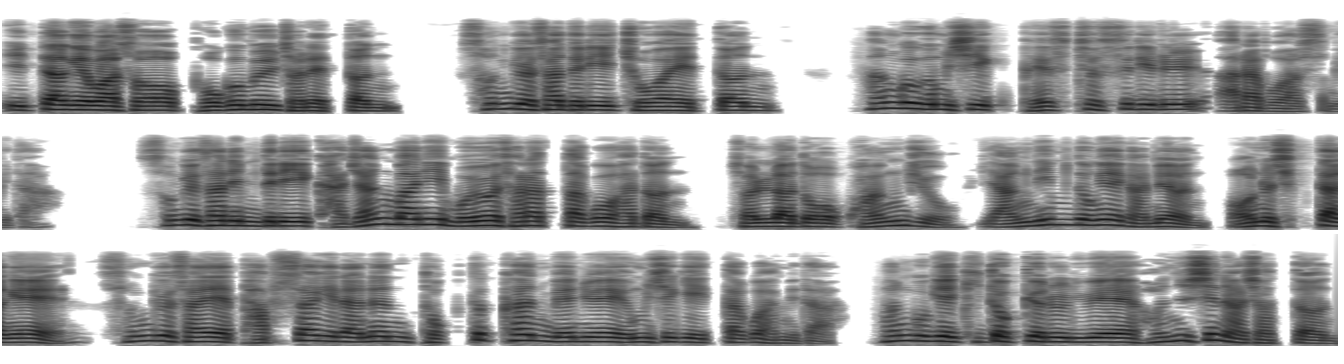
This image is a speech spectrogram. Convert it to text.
이 땅에 와서 복음을 전했던 선교사들이 좋아했던 한국 음식 베스트 3를 알아보았습니다. 선교사님들이 가장 많이 모여 살았다고 하던 전라도 광주 양림동에 가면 어느 식당에 선교사의 밥상이라는 독특한 메뉴의 음식이 있다고 합니다. 한국의 기독교를 위해 헌신하셨던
